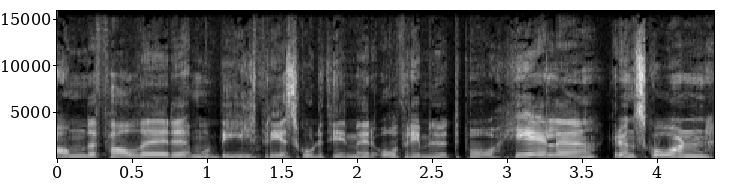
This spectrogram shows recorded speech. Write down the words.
anbefaler mobilfrie skoletimer og friminutt på hele grunnskolen.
